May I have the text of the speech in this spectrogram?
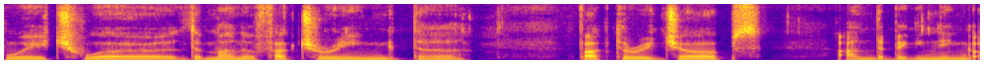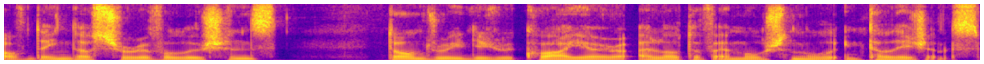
which were the manufacturing the factory jobs and the beginning of the industrial revolutions don't really require a lot of emotional intelligence.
